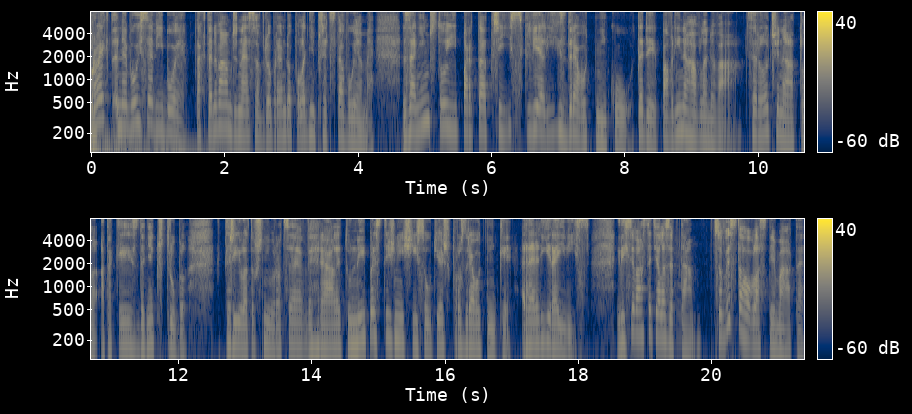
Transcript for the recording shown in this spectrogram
Projekt Neboj se výboje, tak ten vám dnes v dobrém dopoledni představujeme. Za ním stojí parta tří skvělých zdravotníků, tedy Pavlína Havlenová, Cyril Činátl a taky Zdeněk Štrubl, kteří v letošním roce vyhráli tu nejprestižnější soutěž pro zdravotníky, Rally Ravies. Když se vás teď ale zeptám, co vy z toho vlastně máte,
